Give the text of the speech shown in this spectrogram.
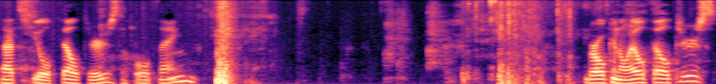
That's fuel filters, the whole thing. Broken oil filters.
